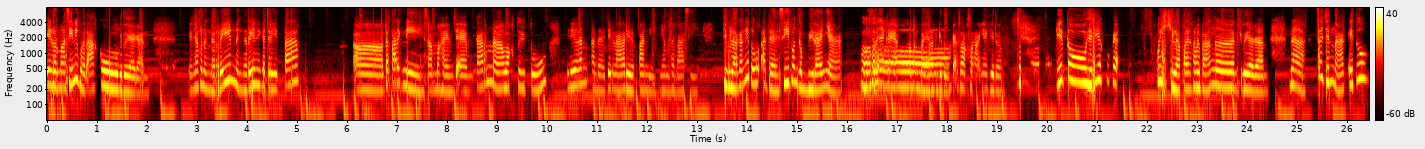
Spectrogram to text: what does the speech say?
informasi ini buat aku gitu ya kan. Akhirnya aku dengerin, dengerin Nika cerita, eh, tertarik nih sama HMJM karena waktu itu jadi kan ada Cik Lara di depan nih yang presentasi. Di belakang itu ada si penggembiranya. Istilahnya kayak nonton bayaran gitu, kayak sorak-soraknya gitu. Gitu. Jadi aku kayak wih gila paling rame banget gitu ya kan. Nah, sejenak itu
